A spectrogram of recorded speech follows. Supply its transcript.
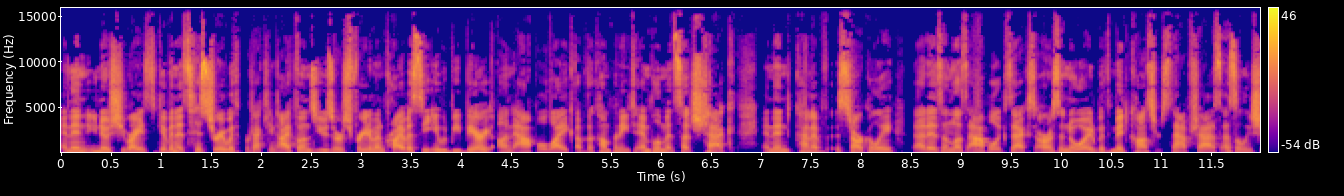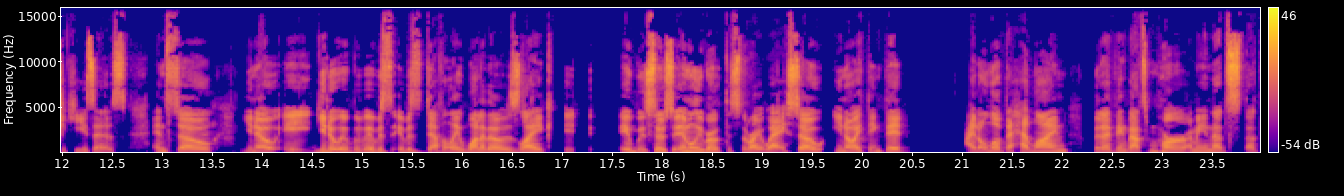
And then, you know, she writes, given its history with protecting iPhone's users' freedom and privacy, it would be very un-Apple like of the company to implement such tech. And then kind of snarkily, that is, unless Apple execs are as annoyed with mid-concert Snapchats as Alicia Keys is. And so, you know, it, you know, it, it was, it was definitely one of those like, it, it was so, so Emily wrote this the right way. So, you know, I think that I don't love the headline, but I think that's more. I mean, that's that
